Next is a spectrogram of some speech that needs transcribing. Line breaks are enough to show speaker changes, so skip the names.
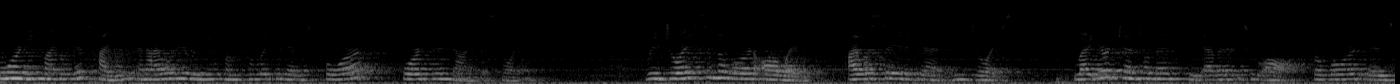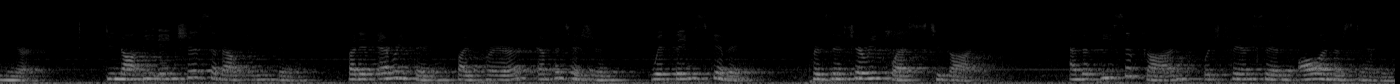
Good morning. My name is Heidi, and I will be reading from Philippians 4 4 through 9 this morning. Rejoice in the Lord always. I will say it again rejoice. Let your gentleness be evident to all. The Lord is near. Do not be anxious about anything, but in everything, by prayer and petition, with thanksgiving, present your requests to God. And the peace of God, which transcends all understanding,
